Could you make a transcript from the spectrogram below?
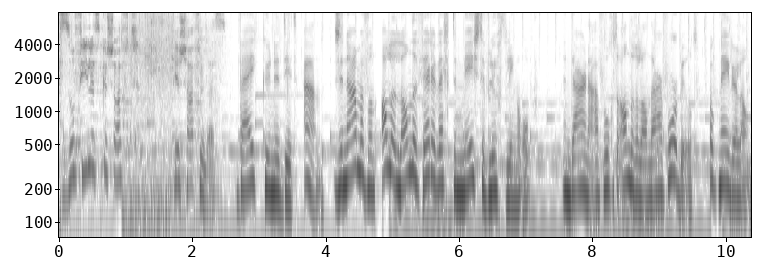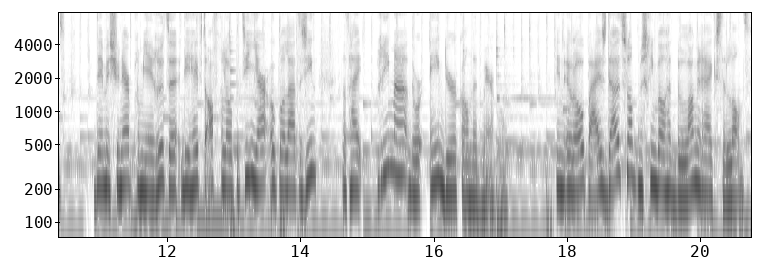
so vieles geschafft. Wir schaffen das. Wij kunnen dit aan. Ze namen van alle landen verreweg de meeste vluchtelingen op. En daarna volgden andere landen haar voorbeeld, ook Nederland. Demissionair premier Rutte die heeft de afgelopen tien jaar ook wel laten zien dat hij prima door één deur kan met Merkel. In Europa is Duitsland misschien wel het belangrijkste land.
